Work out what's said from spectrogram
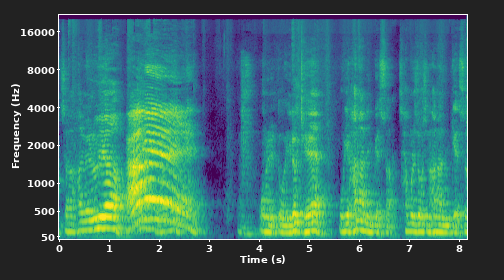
자, 할렐루야. 아멘. 오늘 또 이렇게 우리 하나님께서 참으로 좋으신 하나님께서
